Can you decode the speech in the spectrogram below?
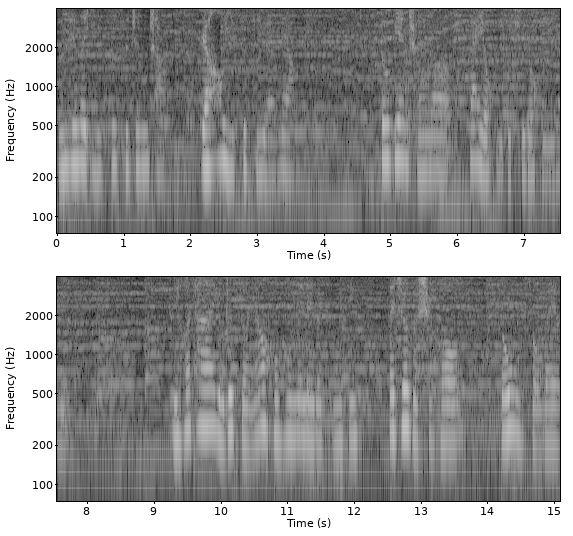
曾经的一次次争吵，然后一次次原谅，都变成了再也回不去的回忆。你和他有着怎样轰轰烈烈的曾经，在这个时候都无所谓了。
